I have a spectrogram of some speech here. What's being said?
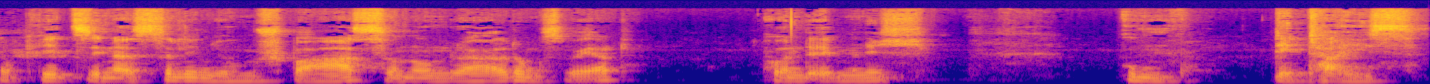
Da geht es in erster Linie um Spaß und Unterhaltungswert und eben nicht um Details.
